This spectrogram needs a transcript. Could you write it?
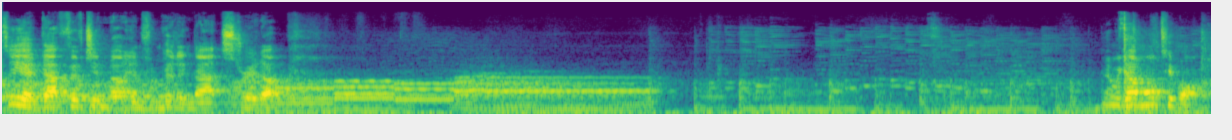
See, it got 15 million from hitting that straight up. And we got multi-ball.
